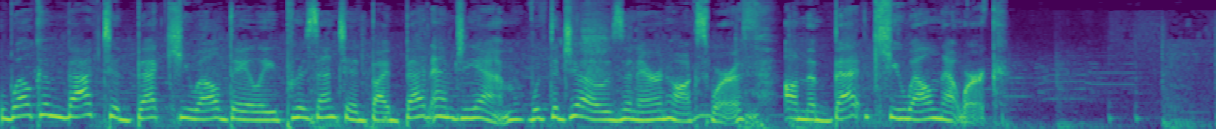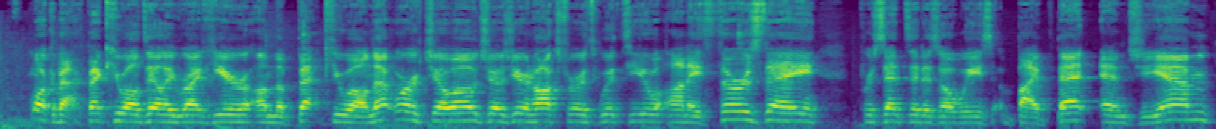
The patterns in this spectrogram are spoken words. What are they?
Welcome back to BetQL Daily, presented by BetMGM with the Joes and Aaron Hawksworth on the BetQL Network. Welcome back. BetQL Daily right here on the BetQL Network. Joe O, Joe's Aaron Hawksworth with you on a Thursday, presented as always by BetMGM.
